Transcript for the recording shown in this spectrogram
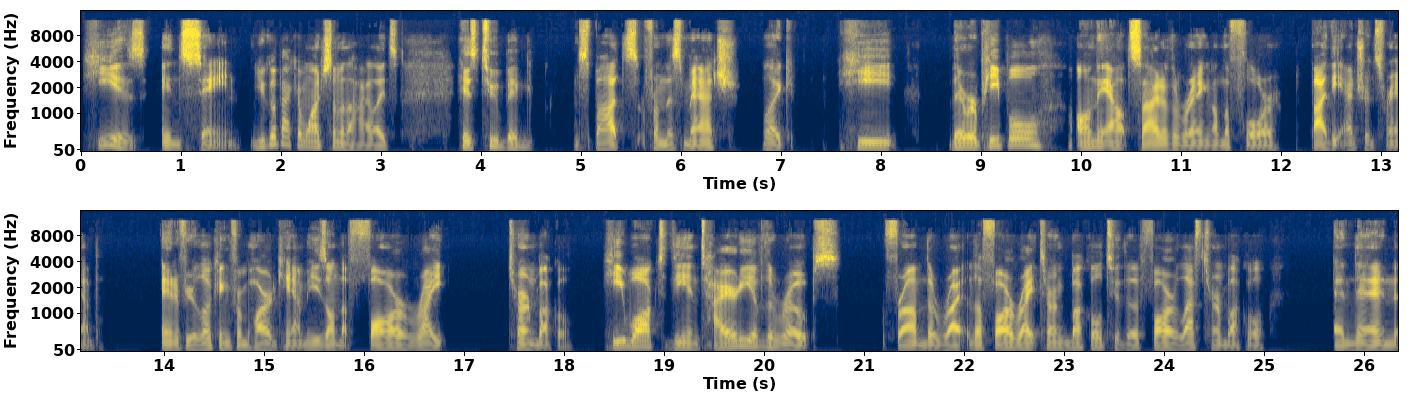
he is insane. You go back and watch some of the highlights. His two big spots from this match, like he, there were people on the outside of the ring on the floor by the entrance ramp, and if you're looking from hard cam, he's on the far right turnbuckle. He walked the entirety of the ropes from the right, the far right turnbuckle to the far left turnbuckle, and then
